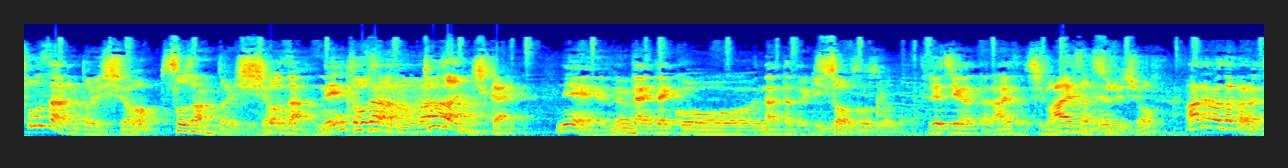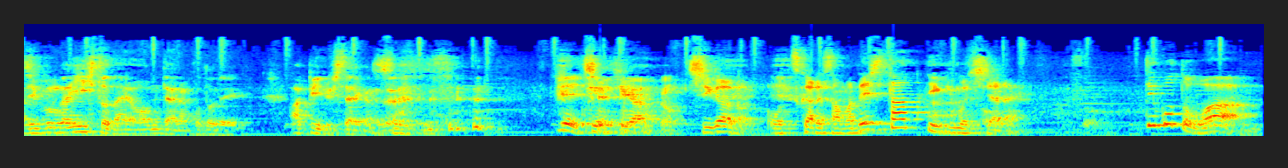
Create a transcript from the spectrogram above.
登山と一緒？登山と一緒。登山ね。登山は登山に近い。ねえうん。大体こうなった時に。そうそうそうすれ違ったら挨拶します挨拶するでしょ？あれはだから自分がいい人だよみたいなことでアピールしたいからじゃない？ですかで違う。違うの？違うの。お疲れ様でしたっていう気持ちじゃない。ってことは、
